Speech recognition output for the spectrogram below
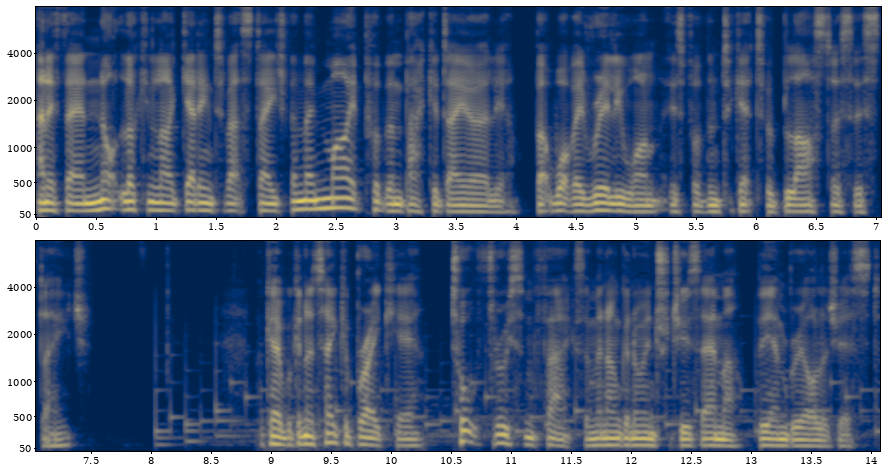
And if they're not looking like getting to that stage, then they might put them back a day earlier. But what they really want is for them to get to a blastocyst stage. Okay, we're going to take a break here, talk through some facts, and then I'm going to introduce Emma, the embryologist.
